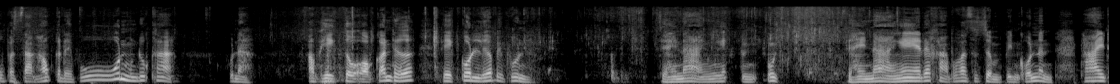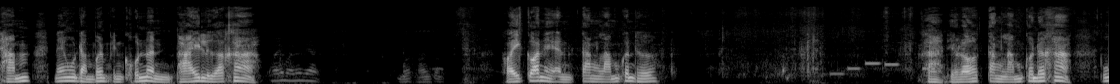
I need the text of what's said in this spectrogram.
อุปสรรคเฮาก็ได้พูนมึงดูค่ะพุ่นน่ะ เอาเพกตัวออกก่อนเถอะเพกก้นเหลือไปพุ่นจะให้หน้าแงะอันอุ้ยจะให้หน้าแง่เด้อค่ะ เพราะว่าสุดเสริมเป็นคนนั่นทายทำนายหูดำเพิ่นเป็นคนนั่นพายเหลือค่ะ ถอยก้อนให้อันตั้งล้ำก่อนเถอะ ค่ะ เดี๋ยวเราตั้งล้ำก่อนเถอะค่ะปู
